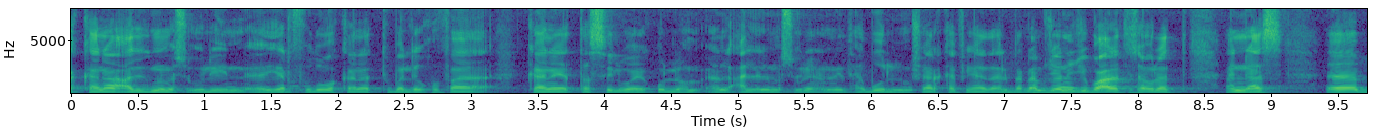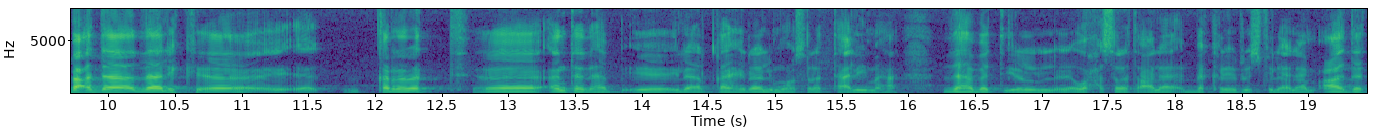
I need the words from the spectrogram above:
كان عدد من المسؤولين يرفضوا وكانت تبلغه فكان يتصل ويقول لهم على المسؤولين أن يذهبوا للمشاركة في هذا البرنامج وأن يجيبوا على تساؤلات الناس. بعد ذلك قررت أن تذهب إلى القاهرة لمواصلة تعليمها. ذهبت إلى وحصلت على بكالوريوس في الإعلام. عادت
